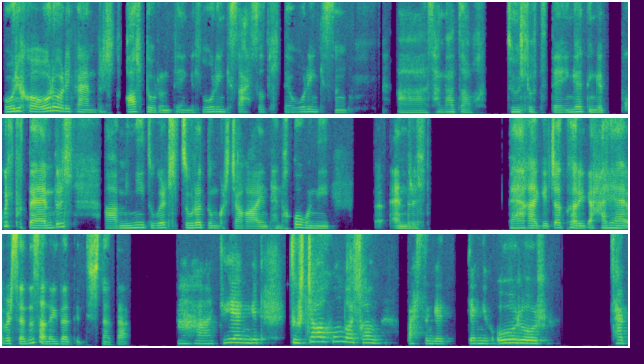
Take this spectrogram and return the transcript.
өөрийнхөө өөрөө өөрийнхөө амьдралд гол дүрмтэй ингээл өөрийн гэсэн асуудалтай өөрийн гэсэн аа санаа зовх зүйлүүдтэй ингээд ингээд бүхэл бүтэн амьдрал миний зүгээр л зөрөөд өнгөрч байгаа энэ танихгүй хүний э, амьдралд байгаа гэж бодохоор ингээ хаяа амар сонир санагдаад идэв ш надаа. Аха. Тэгээ яг ингээд зөрч байгаа хүн болгон бас ингээд яг нэг өөр өөр цаг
